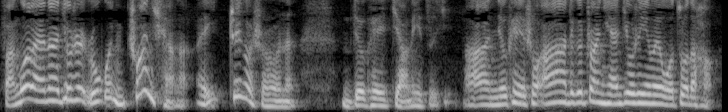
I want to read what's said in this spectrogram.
反过来呢，就是如果你赚钱了，哎，这个时候呢，你就可以奖励自己啊，你就可以说啊，这个赚钱就是因为我做的好，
